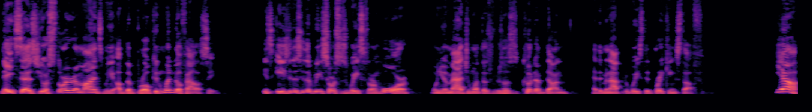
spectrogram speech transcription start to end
Nate says your story reminds me of the broken window fallacy. It's easy to see the resources wasted on war when you imagine what those resources could have done had they been been wasted breaking stuff. Yeah,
